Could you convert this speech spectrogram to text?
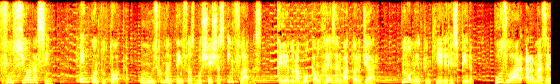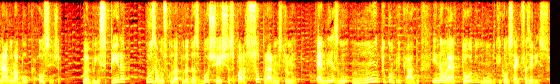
Funciona assim: enquanto toca, o músico mantém suas bochechas infladas, criando na boca um reservatório de ar. No momento em que ele respira, usa o ar armazenado na boca, ou seja, quando inspira, usa a musculatura das bochechas para soprar o instrumento. É mesmo muito complicado e não é todo mundo que consegue fazer isso.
